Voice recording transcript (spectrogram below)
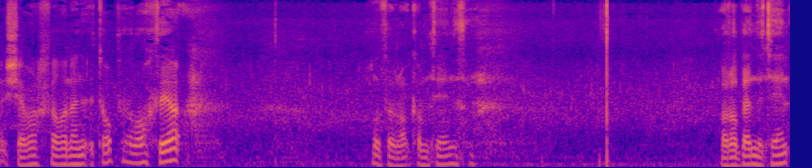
that shower filling in at the top of the loch there. Hope they'll not come to anything. Or I'll bin the tent.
